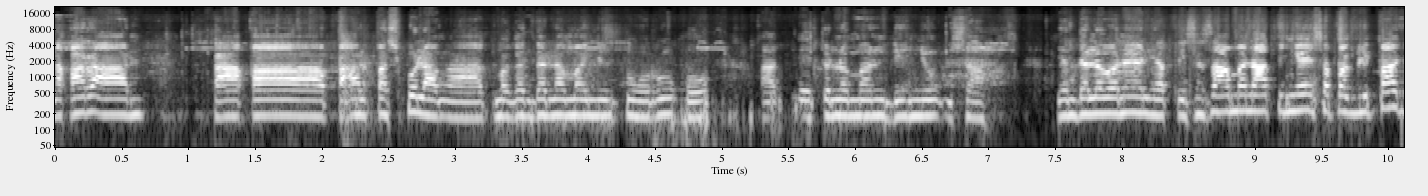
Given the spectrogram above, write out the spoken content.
nakaraan kakapaalpas ko lang at maganda naman yung turo ko at ito naman din yung isa. Yan dalawa na yan at isasama natin ngayon sa paglipad.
